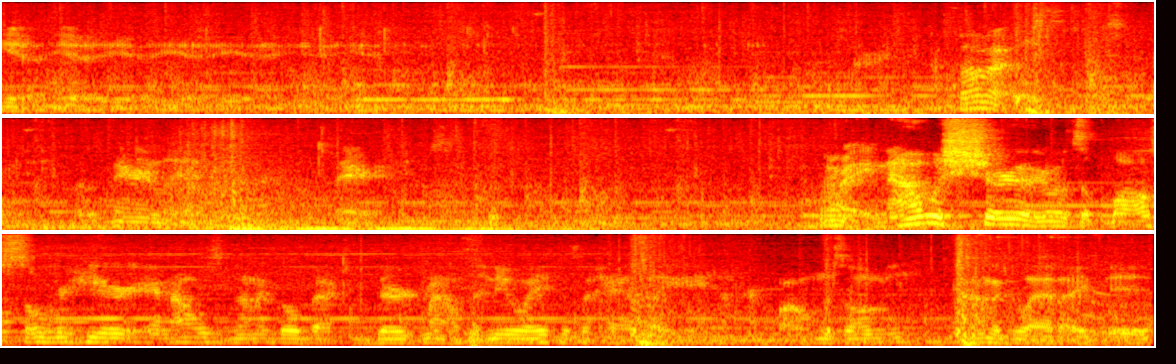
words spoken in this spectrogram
Yeah, yeah, yeah, yeah, yeah, yeah, yeah. I thought I already, but apparently I. There it is. Alright, now I was sure there was a boss over here, and I was gonna go back to Dirtmouth anyway, because I had like 800 bones on me. Kinda glad I did.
